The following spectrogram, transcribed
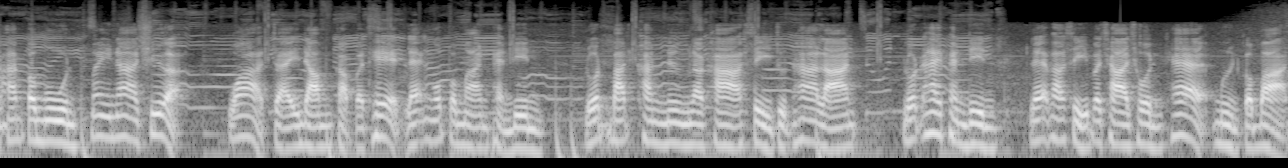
การประมูลไม่น่าเชื่อว่าใจดำกับประเทศและงบประมาณแผ่นดิน รถบัสคันหนึ่งราคา 4.5 ล้าน ลดให้แผ่นดินและภาษีประชาชนแค่หมื่นกว่าบาท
